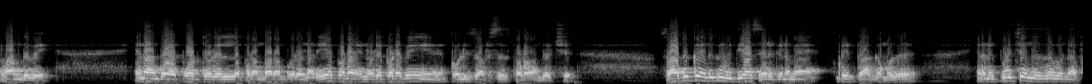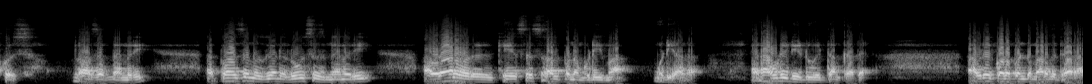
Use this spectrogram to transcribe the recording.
along the way ஏன்னா அந்த போர்த்தொழில் அப்புறம் பரம்பூரில் நிறைய படம் என்னுடைய படமே போலீஸ் ஆஃபீஸர்ஸ் படம் வந்துடுச்சு. ஸோ அதுக்கும் இதுக்கும் வித்தியாசம் இருக்கணுமே அப்படின்னு பார்க்கும்போது எனக்கு பிடிச்சிருந்தது ஒன்று of course loss of memory a person is going lose is memory அவரால் ஒரு கேஸை சால்வ் பண்ண முடியுமா? முடியாதா? ஏன்னா அவுடி டி டூ இட் தான் கதை. அவரே கொலை பண்ணிட்டு மறந்துட்டாரா?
